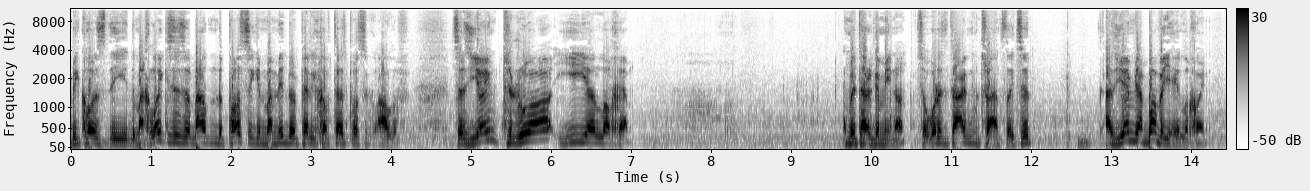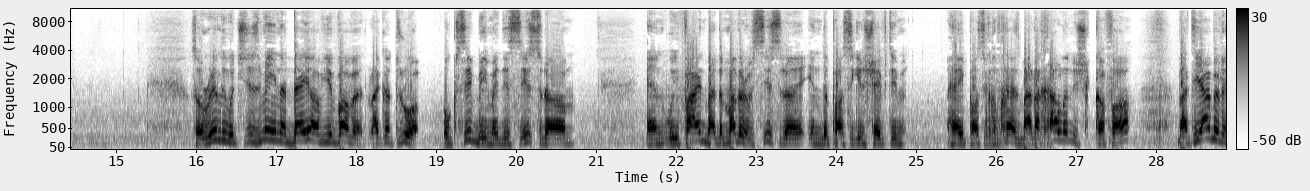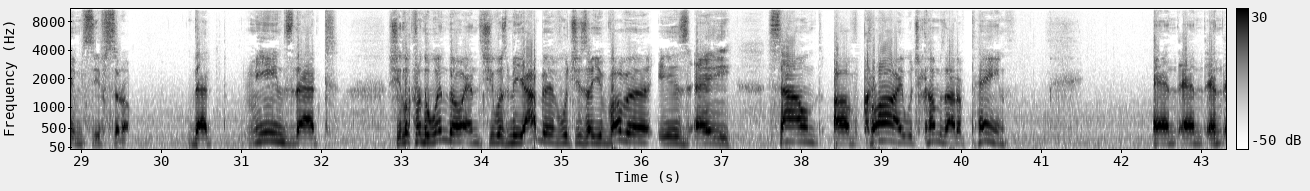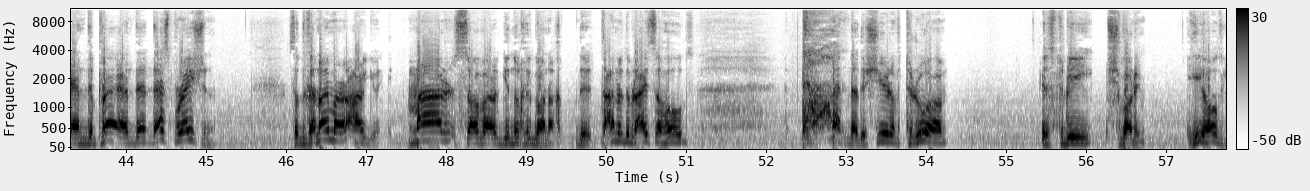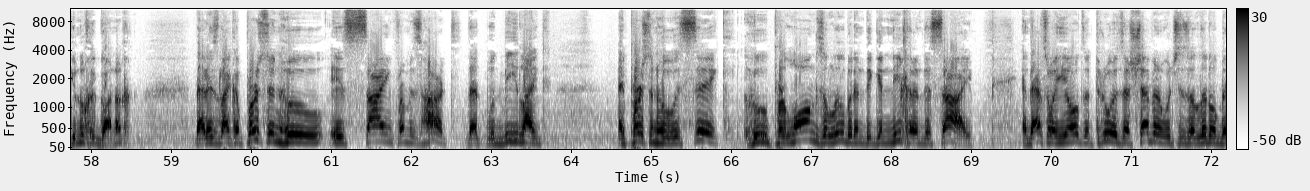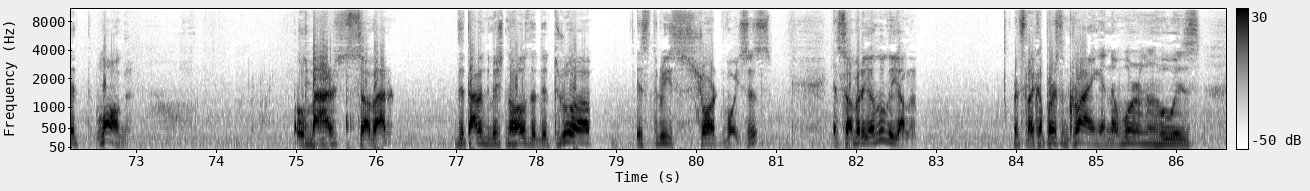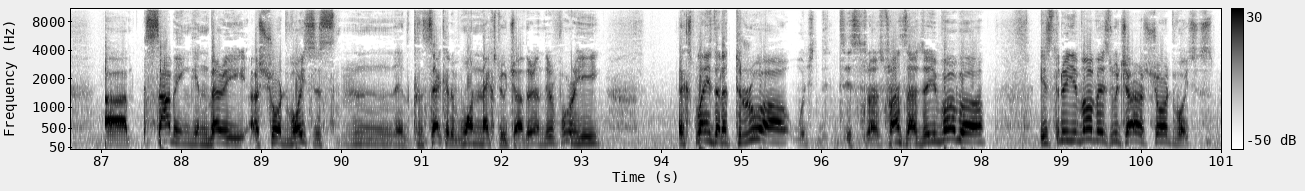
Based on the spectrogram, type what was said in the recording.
because the, the machlokes is about in the Pasuk in Bamidbar Perikov Tes Pasuk Aleph. It says Yom Terua Yiyah Lochem. B'Targamina. So what does the Targum translates it? As Yom Yabava Yeh Lochoin. So really, which is mean a day of Yavava, like a Trua. Uksibi Medis Sisra. And we find by the mother of Sisra in the Pasuk in Sheftim, hey, Pasuk of Ches. That means that she looked from the window and she was miyabiv, which is a yivava, is a sound of cry which comes out of pain and and and and, and the desperation. So the Tanoim are arguing. Mar sovar genuchi gonach. The Tan of the Braisa holds that the shear of Teruah is three shvarim. He holds genuchi gonach that is like a person who is sighing from his heart, that would be like a person who is sick, who prolongs a little bit in the genicha and the sigh, and that's why he holds a true as a shever, which is a little bit long. Umar Savar, the Talmud Mishnah holds that the Trua is three short voices. And Savar Yalulu Yalul. It's like a person crying and a woman who is uh, sobbing in very uh, short voices, mm, consecutive, one next to each other, and therefore he explains that a Trua, which is translated as a Yivava, is three Yivavas which are short voices.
